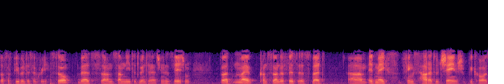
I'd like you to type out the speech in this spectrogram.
lots of people disagree. So there's um, some need to do internationalization. But my concern with this is that um, it makes things harder to change because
